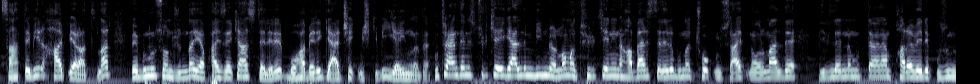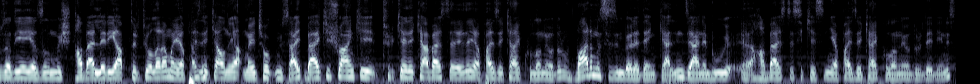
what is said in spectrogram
sahte bir hype yarattılar ve bunun sonucunda yapay zeka siteleri bu haberi gerçekmiş gibi yayınladı. Bu trend henüz Türkiye'ye geldi mi bilmiyorum ama Türkiye'nin haber siteleri buna çok müsait. Normalde birilerine muhtemelen para verip uzun uzadıya yazılmış haberleri yaptırtıyorlar ama yapay zeka onu yapmaya çok müsait. Belki şu anki Türkiye'deki haber siteleri de yapay zekayı kullanıyordur. Var mı sizin böyle denk geldiğiniz? Yani bu e, haber sitesi kesin yapay zekayı kullanıyordur dediğiniz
